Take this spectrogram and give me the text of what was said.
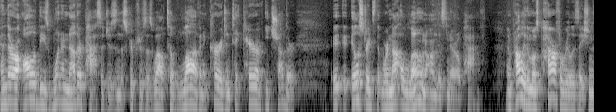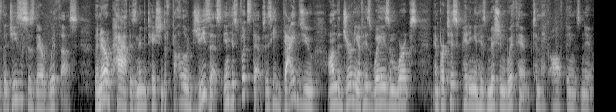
And there are all of these one another passages in the scriptures as well to love and encourage and take care of each other. It, it, illustrates that we're not alone on this narrow path. And probably the most powerful realization is that Jesus is there with us. The narrow path is an invitation to follow Jesus in his footsteps as he guides you on the journey of his ways and works and participating in his mission with him to make all things new.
